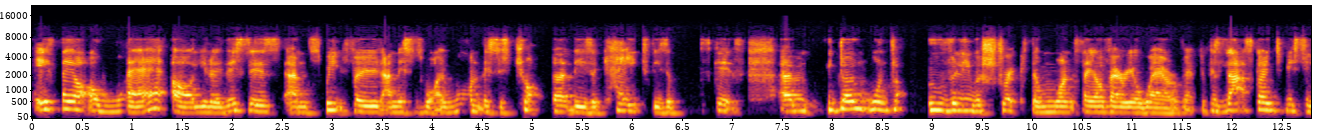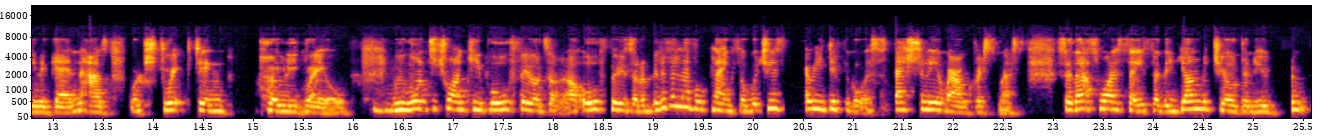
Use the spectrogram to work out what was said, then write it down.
If they are aware, oh, you know, this is um, sweet food and this is what I want, this is chocolate, these are cakes, these are biscuits. Um, you don't want to overly restrict them once they are very aware of it, because that's going to be seen again as restricting holy grail. Mm-hmm. We want to try and keep all fields, uh, all foods on a bit of a level playing field, which is very difficult, especially around Christmas. So that's why I say for the younger children who don't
